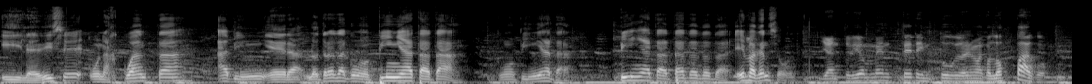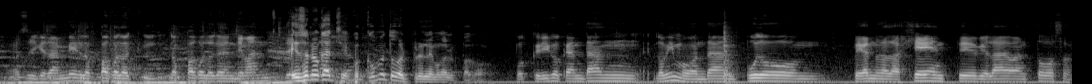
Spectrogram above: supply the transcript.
Y le dice unas cuantas a Piñera. Lo trata como piña tata. Como piñata. Piña tata tata tata. Es bacán. Y anteriormente te tuvo problema con los pacos. Así que también los pacos lo, los pacos lo quieren demandar. Eso no caché. ¿Por cómo tuvo el problema con los pacos? Porque dijo que andan lo mismo, andaban puro pegándole a la gente, violaban, todo eso.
